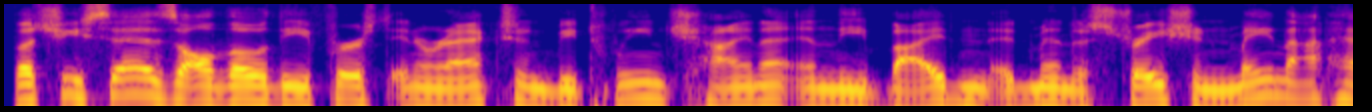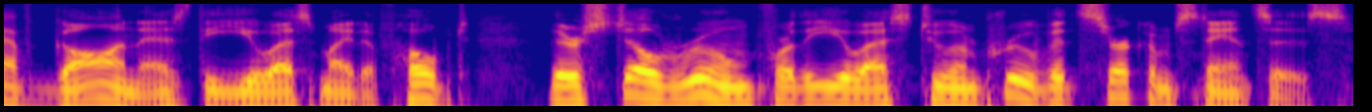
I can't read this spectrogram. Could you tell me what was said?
But she says although the first interaction between China and the Biden administration may not have gone as the U.S. might have hoped, there's still room for the U.S. to improve its circumstances.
